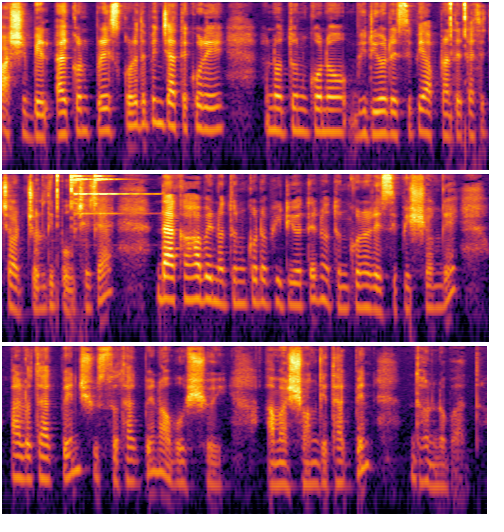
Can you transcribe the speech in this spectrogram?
আহ, পাশে বেল আইকন প্রেস করে দেবেন যাতে করে নতুন কোনো ভিডিও রেসিপি আপনাদের কাছে চটজলদি পৌঁছে যায়। দেখা হবে নতুন কোনো ভিডিওতে নতুন কোনো রেসিপির সঙ্গে। ভালো থাকবেন সুস্থ থাকবেন অবশ্যই। আমার সঙ্গে থাকবেন। ধন্যবাদ।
